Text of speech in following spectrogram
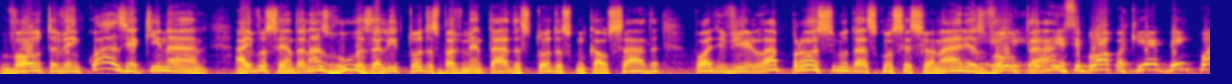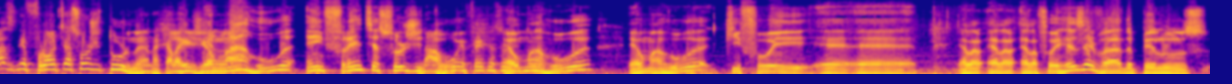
volta, vem quase aqui na. Aí você anda nas ruas ali, todas pavimentadas, todas com calçada. Pode vir lá próximo das concessionárias, voltar. E, esse bloco aqui é bem quase de frente a Sorgitur, né? Naquela região é lá. Na rua, em frente a Sorgitur. Na rua, em frente a Sorgitur. É uma rua é uma rua que foi é, é, ela, ela, ela foi reservada pelos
